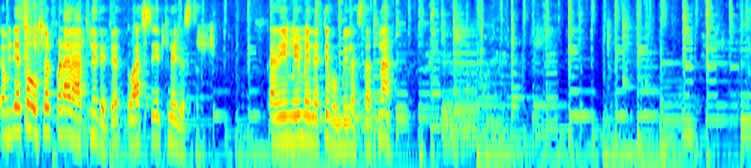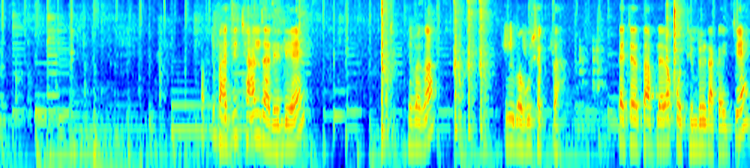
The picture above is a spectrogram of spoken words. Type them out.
का म्हणजे असं ओसटपणा राहत नाही त्याच्यात वास येत नाही जास्त. कारण हे मे महिन्यातले बोंबील असतात ना. भाजी छान झालेली आहे. हे बघा तुम्ही बघू शकता. त्याच्यात आपल्याला कोथिंबीर टाकायची आहे.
